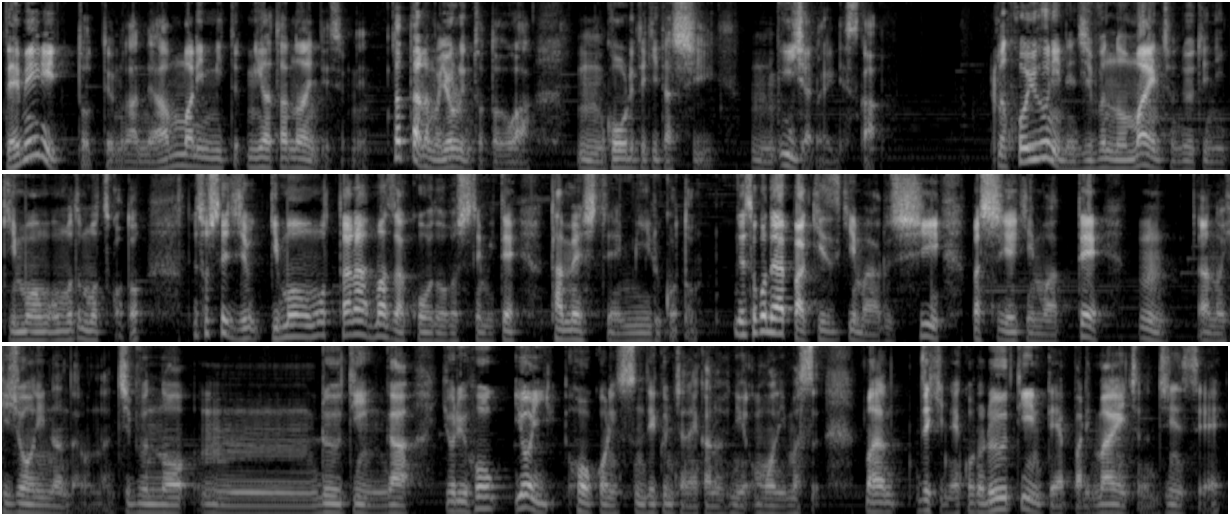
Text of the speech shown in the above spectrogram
デメリットっていうのがね、あんまり見当たらないんですよね。だったらまあ夜に撮った方が、うん、合理的だし、うん、いいじゃないですか。ま、こういうふうにね、自分の毎日のルーティンに疑問を持つこと。そして疑問を持ったら、まずは行動してみて、試してみること。で、そこでやっぱ気づきもあるし、まあ、刺激もあって、うん、あの、非常になんだろうな、自分の、うん、ルーティンがより良い方向に進んでいくんじゃないかなというふうに思います。まあ、ぜひね、このルーティンってやっぱり毎日の人生、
